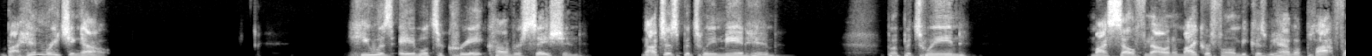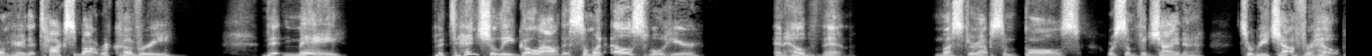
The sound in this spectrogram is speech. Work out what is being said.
By him reaching out, he was able to create conversation, not just between me and him, but between myself now and a microphone because we have a platform here that talks about recovery that may potentially go out that someone else will hear and help them muster up some balls or some vagina to reach out for help.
